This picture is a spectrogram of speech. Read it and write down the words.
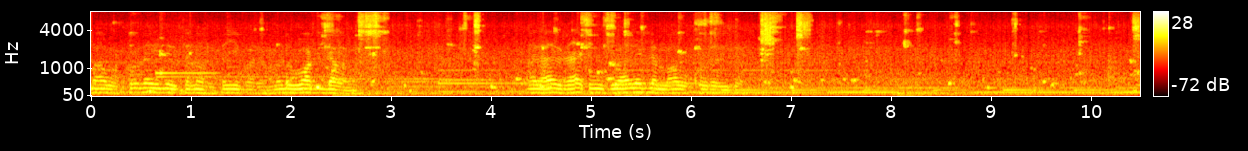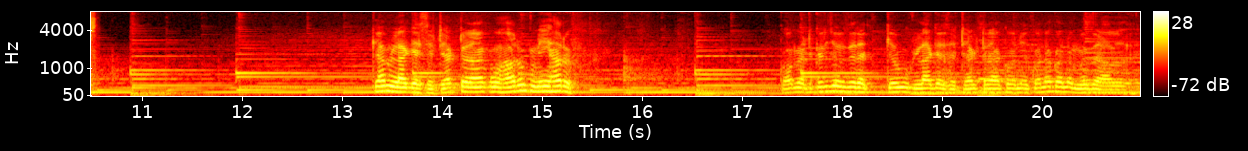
માવો ખોરાઈ દઉં તને પછી પાછું મળે વોક હાલ હાલ હાલ એટલે માવો ખોરાઈ દઉં. કેમ લાગે છે? ટ્રેક્ટર આખું સારું કે નહીં સારું કોમેન્ટ કરજો જરા, કેવું લાગે છે ટ્રેક્ટર આખું ને કોને કોને મજા આવે છે?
